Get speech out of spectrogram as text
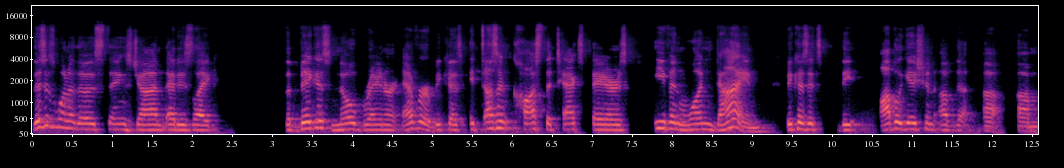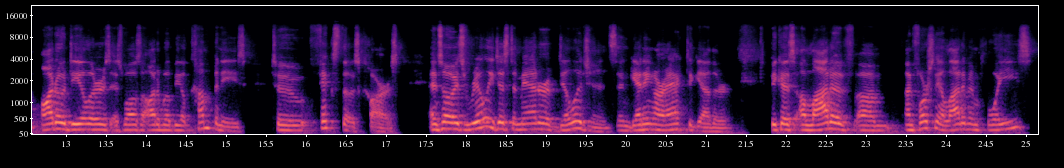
This is one of those things, John, that is like the biggest no brainer ever because it doesn't cost the taxpayers even one dime because it's the obligation of the uh, um, auto dealers as well as the automobile companies to fix those cars. And so it's really just a matter of diligence and getting our act together because a lot of, um, unfortunately, a lot of employees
